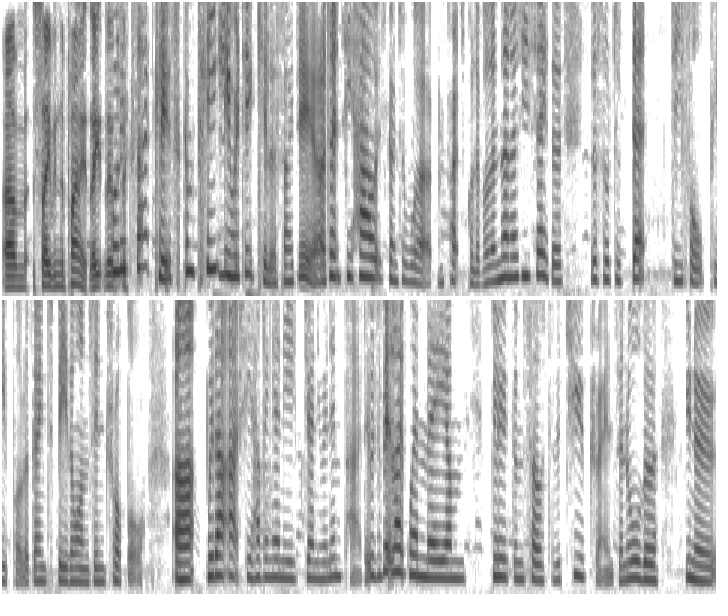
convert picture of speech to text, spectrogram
um, saving the planet. They, well, exactly. It's a completely ridiculous idea. I don't see how it's going to work on a practical level. And then, as you say, the the sort of debt default people are going to be the ones in trouble uh, without actually having any genuine impact. It was a bit like when they um, glued themselves to the tube trains and all the you know,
